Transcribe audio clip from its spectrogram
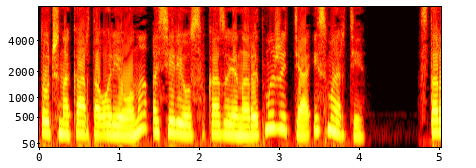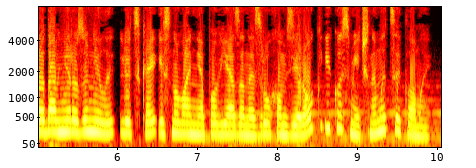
точна карта Оріона, а Сіріус вказує на ритми життя і смерті. Стародавні розуміли, людське існування пов'язане з рухом зірок і космічними циклами.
